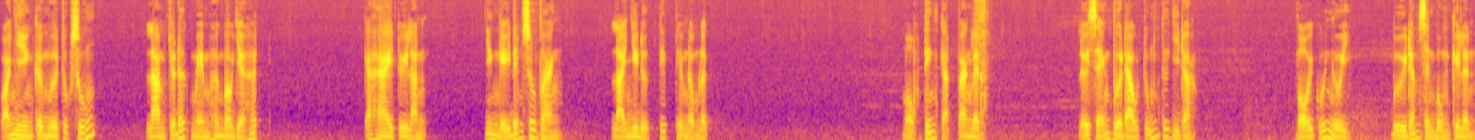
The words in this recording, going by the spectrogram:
Quả nhiên cơn mưa trút xuống Làm cho đất mềm hơn bao giờ hết. Cả hai tuy lạnh Nhưng nghĩ đến số vàng Lại như được tiếp thêm động lực. Một tiếng cạch vang lên. Lưỡi sẻn vừa đào trúng thứ gì đó. Vội cúi người Bươi đám sình bùn kia lên.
